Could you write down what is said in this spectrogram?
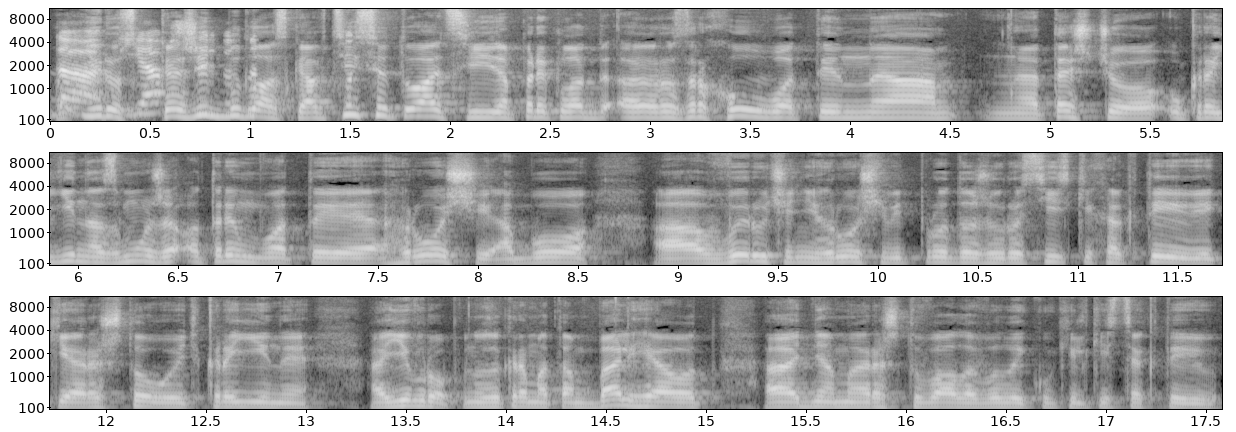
Да, Іро, я скажіть, абсолютно- будь ласка, а в цій ситуації, наприклад, е, розраховувати на те, що Україна зможе отримувати гроші або е, виручені гроші від продажу російських активів, які арештовують країни Європи. Ну, зокрема, там Бельгія, от днями арештувала велику кількість активів.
